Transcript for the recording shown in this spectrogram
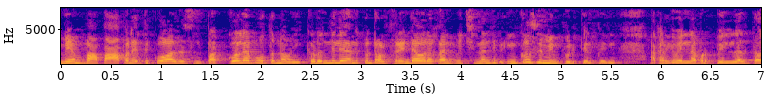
మేము మా పాపను ఎత్తుకోవాల్సి వస్తుంది పట్టుకోలేకపోతున్నాం. ఇక్కడ ఉందిలే అనుకుంటే వాళ్ళ ఫ్రెండ్ ఎవరో కనిపించిందని చెప్పి ఇంకో స్విమ్మింగ్ పూల్కి వెళ్ళిపోయింది. అక్కడికి వెళ్ళినప్పుడు పిల్లలతో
